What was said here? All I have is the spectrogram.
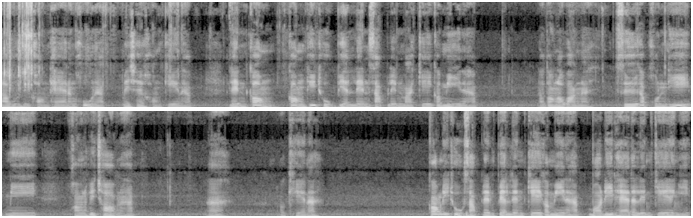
เราพูดถึงของแท้ทั้งคู่นะครับ ไม่ใช่ของเก๊นะครับ เลนส์กล้องกล้องที่ถูกเปลี่ยนเลนส์สับเลนส์มาเก๊ก็มีนะครับ เราต้องระวังนะ ซื้อกับคนที่มีความรับผิดชอบนะครับ อ่า โอเคนะ กล้องที่ถูกสับเลนเปลี่ยนเลนเก๊ก็มีนะครับบอดี้แท้แต่เลนเก๊อย่างนี้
